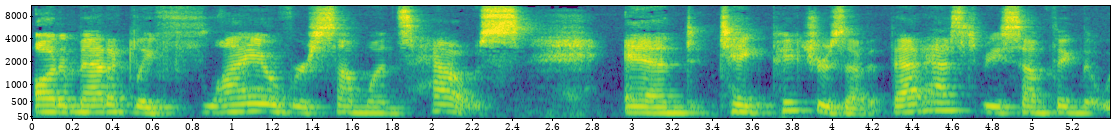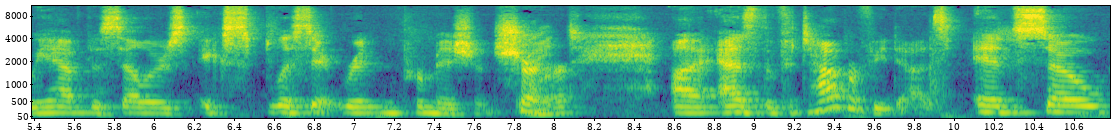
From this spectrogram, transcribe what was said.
automatically fly over someone's house and take pictures of it. That has to be something that we have the seller's explicit written permission Sure. for, uh, as the photography does. And so,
